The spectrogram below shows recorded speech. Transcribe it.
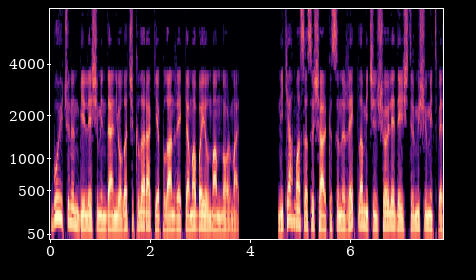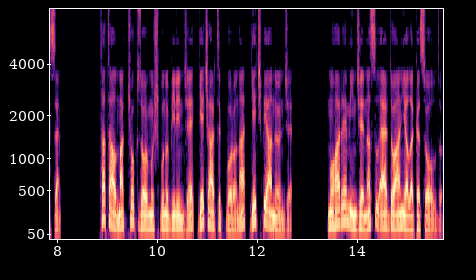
Bu üçünün birleşiminden yola çıkılarak yapılan reklama bayılmam normal. Nikah masası şarkısını reklam için şöyle değiştirmiş Ümit Besen. Tat almak çok zormuş bunu bilince, geç artık Boron'a, geç bir an önce. Muharrem İnce nasıl Erdoğan yalakası oldu?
